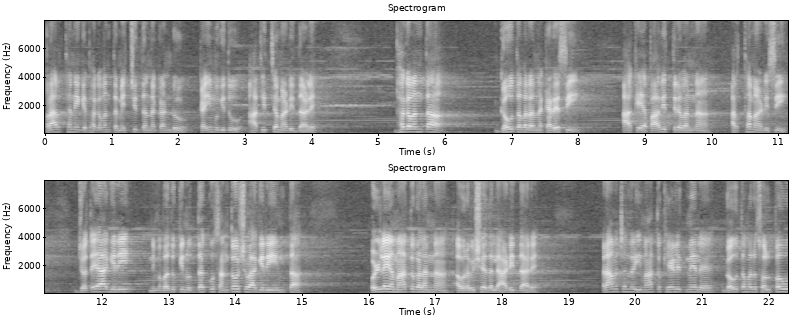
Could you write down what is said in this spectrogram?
ಪ್ರಾರ್ಥನೆಗೆ ಭಗವಂತ ಮೆಚ್ಚಿದ್ದನ್ನು ಕಂಡು ಕೈ ಮುಗಿದು ಆತಿಥ್ಯ ಮಾಡಿದ್ದಾಳೆ. ಭಗವಂತ ಗೌತಮರನ್ನು ಕರೆಸಿ ಆಕೆಯ ಪಾವಿತ್ರ್ಯವನ್ನು ಅರ್ಥ ಮಾಡಿಸಿ, ಜೊತೆಯಾಗಿರಿ, ನಿಮ್ಮ ಬದುಕಿನುದ್ದಕ್ಕೂ ಸಂತೋಷವಾಗಿರಿ ಅಂತ ಒಳ್ಳೆಯ ಮಾತುಗಳನ್ನು ಅವರ ವಿಷಯದಲ್ಲಿ ಆಡಿದ್ದಾರೆ. ರಾಮಚಂದ್ರ ಈ ಮಾತು ಕೇಳಿದ ಮೇಲೆ ಗೌತಮರು ಸ್ವಲ್ಪವೂ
